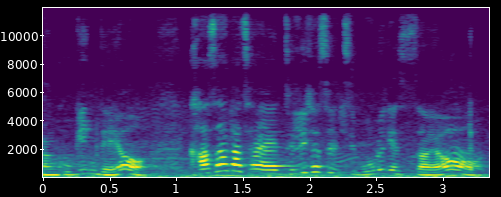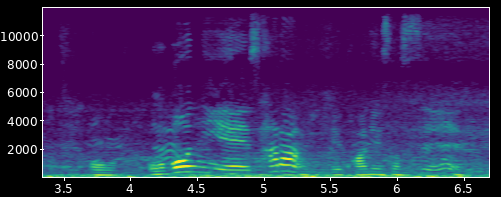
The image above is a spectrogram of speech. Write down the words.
작곡한 곡인데요. 가사가 잘 들리셨을지 모르겠어요. 어, 어머니의 사랑에 관해서 쓴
